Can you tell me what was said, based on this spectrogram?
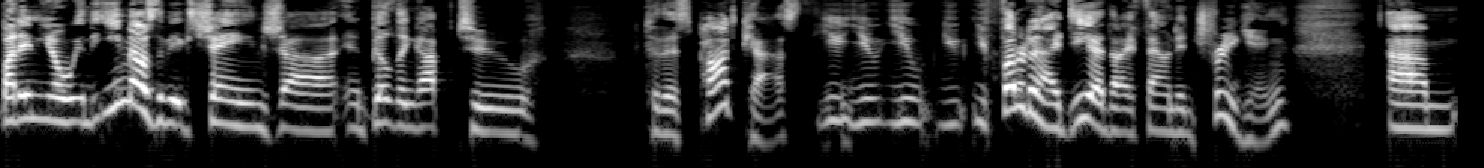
but in, you know, in the emails that we exchange, uh, in building up to, to this podcast, you, you, you, you, you floated an idea that I found intriguing. Um,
